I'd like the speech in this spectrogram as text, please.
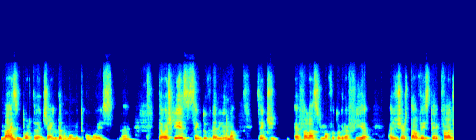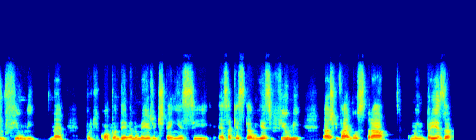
mais importante ainda num momento como esse, né? Então, acho que esse, sem dúvida nenhuma, se a gente é, falasse de uma fotografia, a gente talvez teria que falar de um filme, né? Porque com a pandemia no meio a gente tem esse essa questão. E esse filme, acho que vai mostrar uma empresa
